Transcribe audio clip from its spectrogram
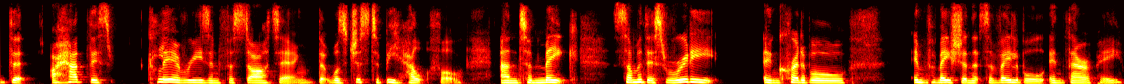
that I had this clear reason for starting that was just to be helpful and to make some of this really incredible information that's available in therapy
